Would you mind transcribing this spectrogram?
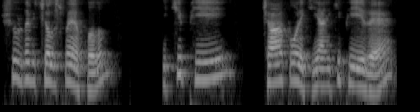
Şurada bir çalışma yapalım. 2pi çarpı 12 yani 2pi r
